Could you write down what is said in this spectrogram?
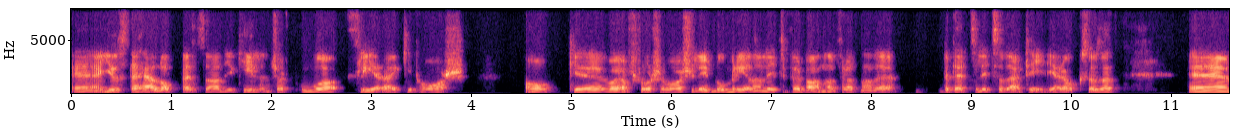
Eh, just det här loppet så hade ju killen kört på flera ekipage och eh, vad jag förstår så var Kjellin Blom redan lite förbannad för att han hade betett sig lite sådär tidigare också. Så att, eh,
